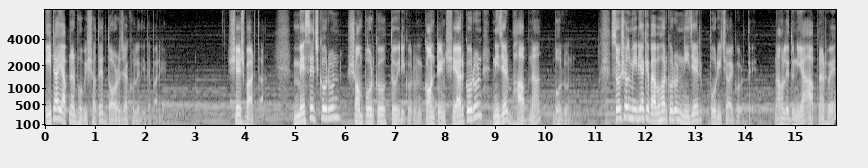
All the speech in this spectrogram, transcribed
এটাই আপনার ভবিষ্যতের দরজা খুলে দিতে পারে। শেষ বার্তা। মেসেজ করুন, সম্পর্ক তৈরি করুন কন্টেন্ট শেয়ার করুন, নিজের ভাবনা বলুন। সোশ্যাল মিডিয়াকে ব্যবহার করুন নিজের পরিচয় করতে না হলে দুনিয়া আপনার হয়ে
